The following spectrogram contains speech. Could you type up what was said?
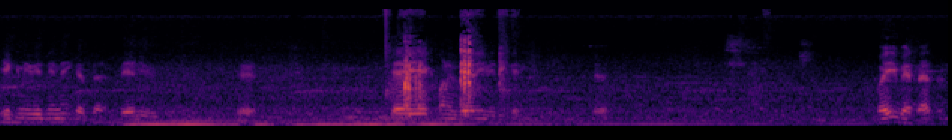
એકની વિધિ નહીં કરતા બે ની વિધિ. એક પણ બે ની વિધિ કરી. ભાઈ બેઠા હતા.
